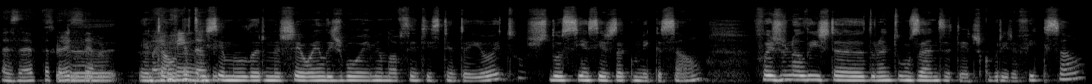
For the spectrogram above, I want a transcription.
Mas é, Patrícia. Uh, então, Patrícia Muller nasceu em Lisboa em 1978, estudou Ciências da Comunicação, foi jornalista durante uns anos até descobrir a ficção.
